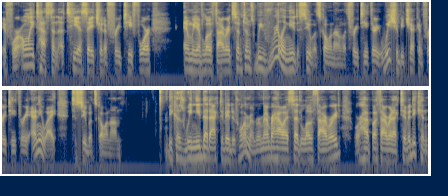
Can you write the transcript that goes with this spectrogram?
If we're only testing a TSH and a free T4, and we have low thyroid symptoms, we really need to see what's going on with free T3. We should be checking free T3 anyway to see what's going on because we need that activated hormone. Remember how I said low thyroid or hypothyroid activity can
